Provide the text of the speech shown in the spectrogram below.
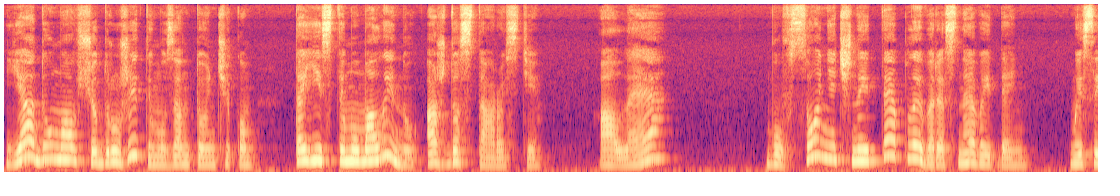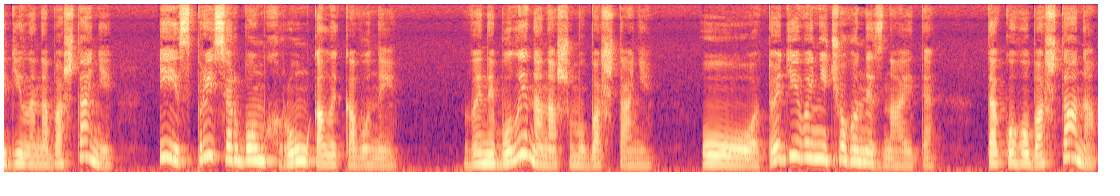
Я думав, що дружитиму з Антончиком та їстиму малину аж до старості. Але був сонячний, теплий вересневий день. Ми сиділи на баштані і з присьорбом хрумкали кавуни. Ви не були на нашому баштані? О, тоді ви нічого не знаєте. Такого баштана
